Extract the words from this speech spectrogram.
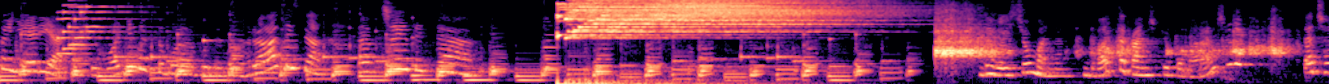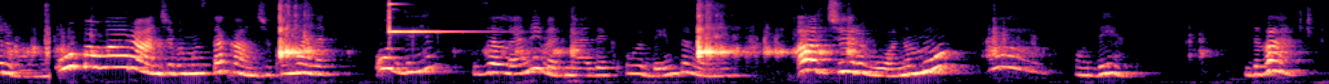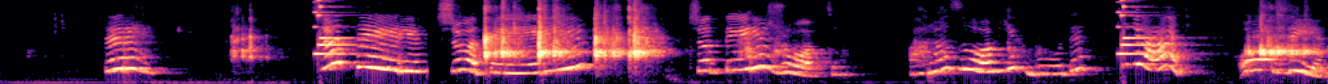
феєрія. І сьогодні ми з тобою будемо гратися та вчитися. Дивись, що в мене два стаканчики помаранчеві та червоний. У помаранчевому стаканчику в мене один зелений ведмедик, один зелений. А в червоному один, два, три, чотири. Чотири. Чотири жовті. А разом їх буде п'ять. Один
